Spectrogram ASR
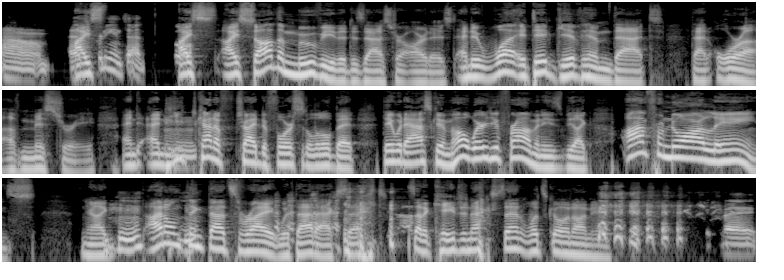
Um, it's pretty intense. I I saw the movie The Disaster Artist and it was it did give him that that aura of mystery and and he kind of tried to force it a little bit they would ask him oh where are you from and he'd be like I'm from New Orleans and you're like Mhm. I don't think that's right with that accent is that a Cajun accent what's going on here Right.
